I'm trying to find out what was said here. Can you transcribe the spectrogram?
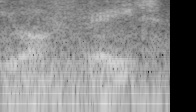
Your fate.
